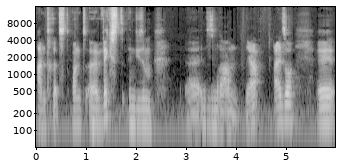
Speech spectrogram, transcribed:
antrittst und äh, wächst in diesem äh, in diesem Rahmen. Ja, also äh,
